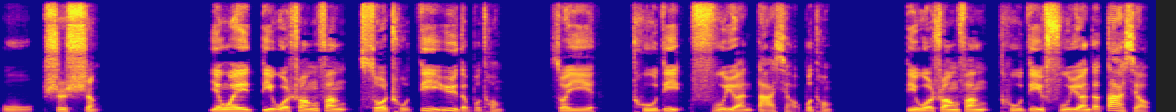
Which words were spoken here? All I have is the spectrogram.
五是胜。因为敌我双方所处地域的不同，所以土地幅员大小不同。敌我双方土地幅员的大小，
